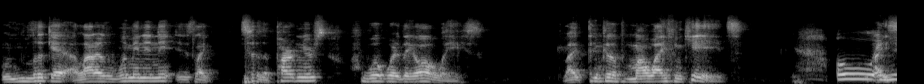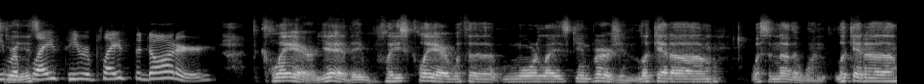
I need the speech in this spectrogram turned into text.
when you look at a lot of the women in it, it's like to the partners, what were they always? Like think of my wife and kids. Oh, and he replaced he replaced the daughter. Claire, yeah, they replaced Claire with a more light skinned version. Look at um, what's another one? Look at a uh,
